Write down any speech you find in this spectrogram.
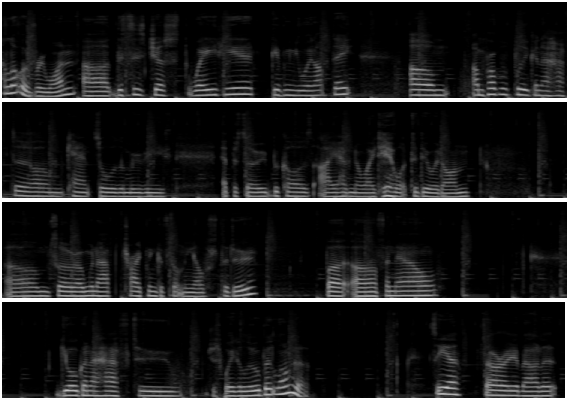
Hello, everyone. Uh, this is just Wade here, giving you an update. Um, I'm probably gonna have to um, cancel the movie episode because I have no idea what to do it on. Um, so I'm gonna have to try think of something else to do. But uh, for now, you're gonna have to just wait a little bit longer. See ya. Sorry about it.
